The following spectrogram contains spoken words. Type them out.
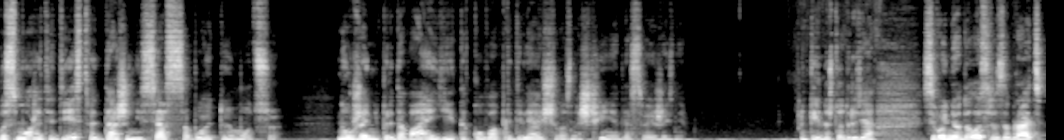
вы сможете действовать, даже неся с собой эту эмоцию, но уже не придавая ей такого определяющего значения для своей жизни. Окей, ну что, друзья, сегодня удалось разобрать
